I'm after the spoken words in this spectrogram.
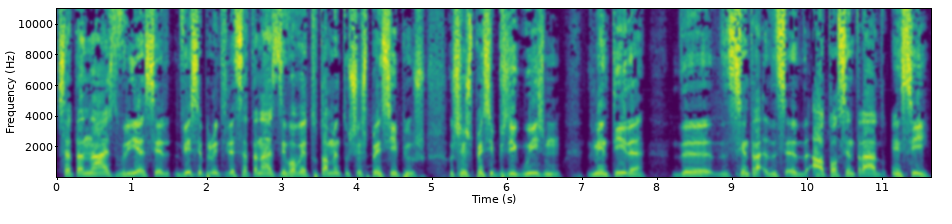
Satanás deveria ser, devia ser permitido a Satanás desenvolver totalmente os seus princípios, os seus princípios de egoísmo, de mentira, de, de, centra, de, de autocentrado em si,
